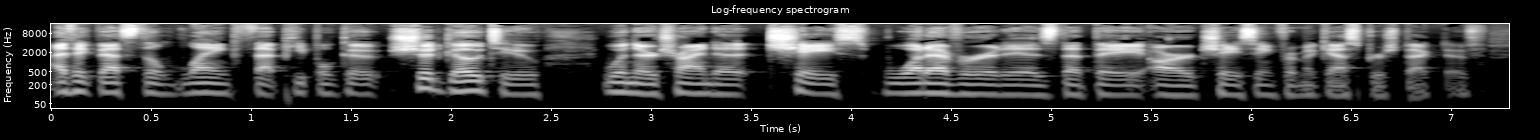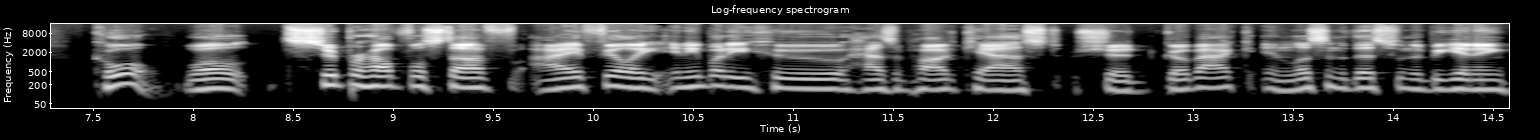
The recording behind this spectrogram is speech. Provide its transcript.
I think that's the length that people go should go to when they're trying to chase whatever it is that they are chasing from a guest perspective. Cool. Well, super helpful stuff. I feel like anybody who has a podcast should go back and listen to this from the beginning.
